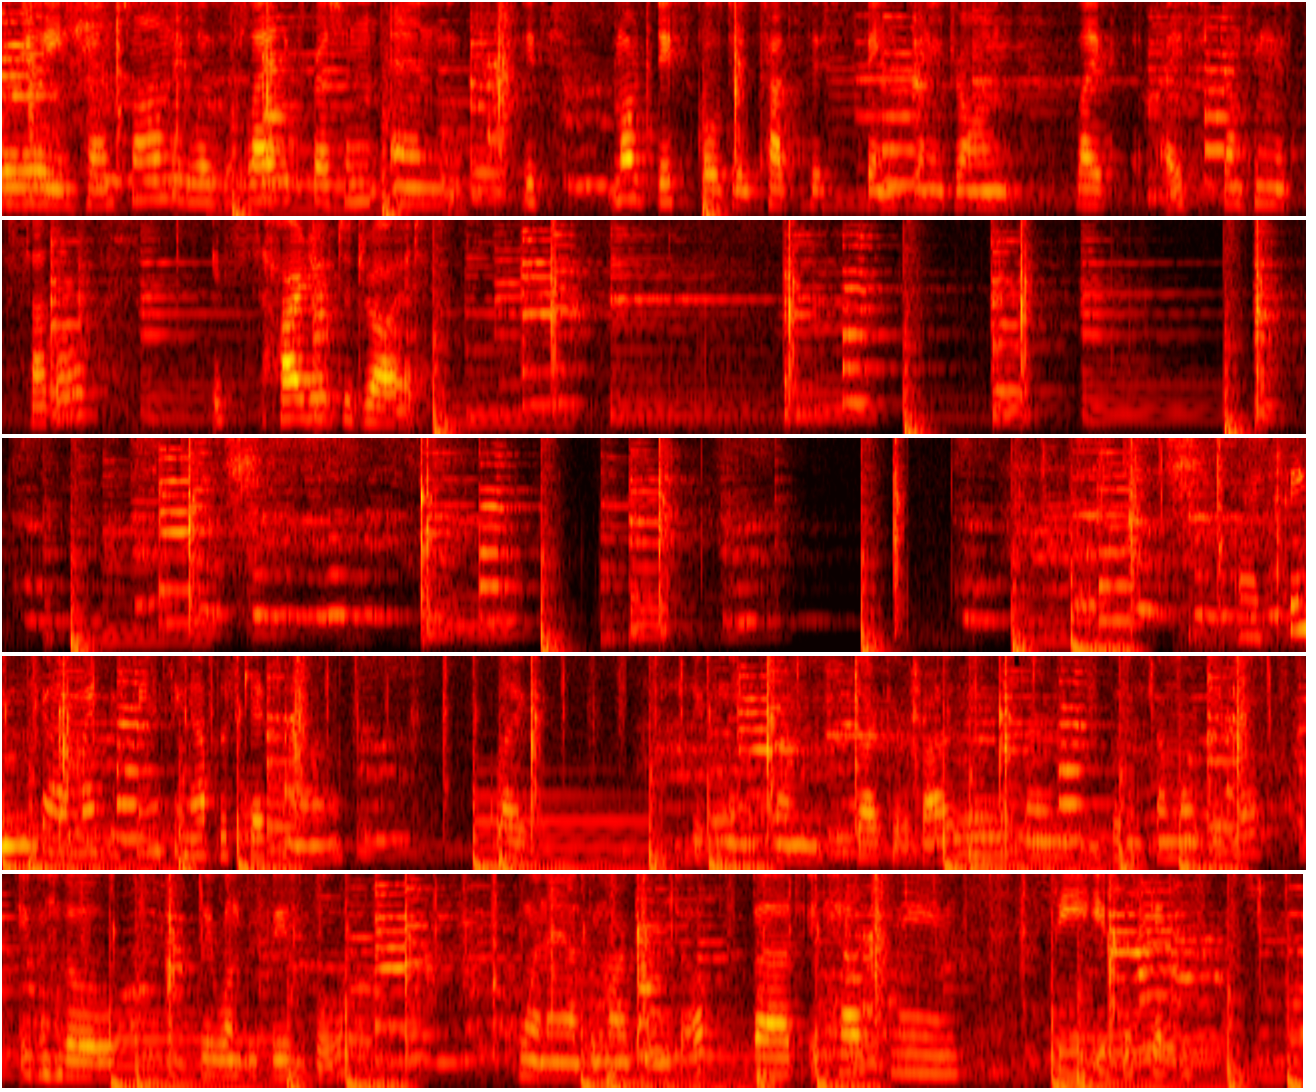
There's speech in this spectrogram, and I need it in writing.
a really intense one. It was a slight expression, and it's more difficult to cut these things when you're drawing. Like, if something is subtle, it's harder to draw it. Finishing up the sketch now. Like deepening some darker values and putting some more details, even though they won't be visible when I add the marker on top. But it helps me see if the sketch is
